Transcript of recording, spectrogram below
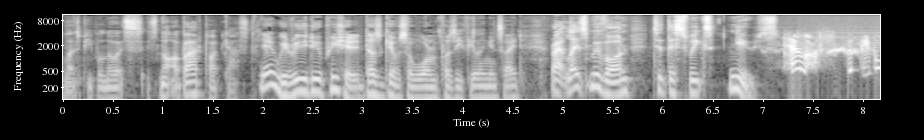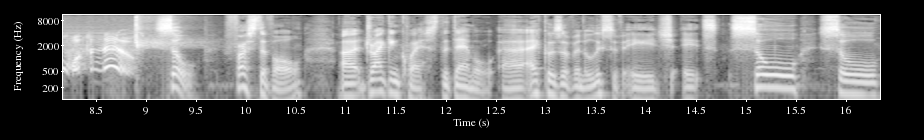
lets people know it's it's not a bad podcast. yeah, we really do appreciate it. It does give us a warm, fuzzy feeling inside. Right, let's move on to this week's news. Tell us. The people want to know. So, first of all, uh, Dragon Quest, the demo, uh, Echoes of an Elusive Age. It's so, so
